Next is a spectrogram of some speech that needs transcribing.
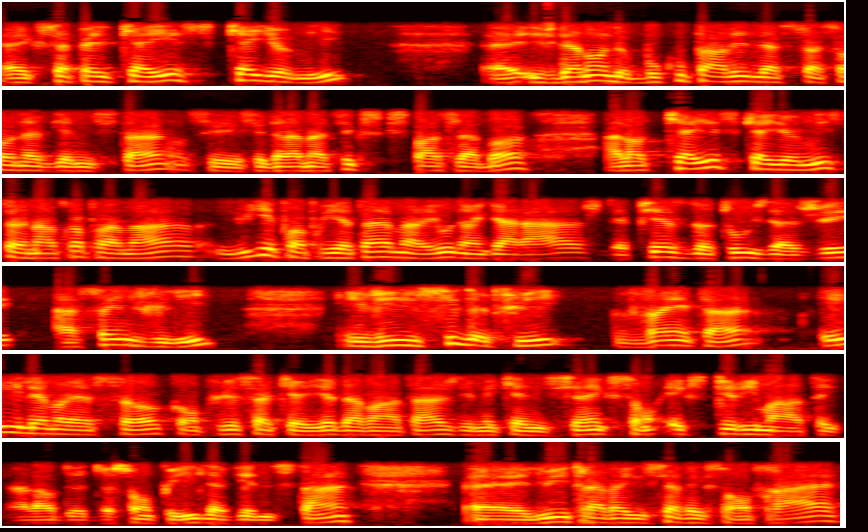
euh, qui s'appelle Kaïs Kayomi. Euh, évidemment, on a beaucoup parlé de la situation en Afghanistan. C'est dramatique ce qui se passe là-bas. Alors, Kaïs Kayomi, c'est un entrepreneur. Lui est propriétaire, Mario, d'un garage de pièces d'auto usagées à Sainte-Julie. Il vit ici depuis 20 ans et il aimerait ça qu'on puisse accueillir davantage des mécaniciens qui sont expérimentés, alors de, de son pays, de l'Afghanistan. Euh, lui, il travaille ici avec son frère.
